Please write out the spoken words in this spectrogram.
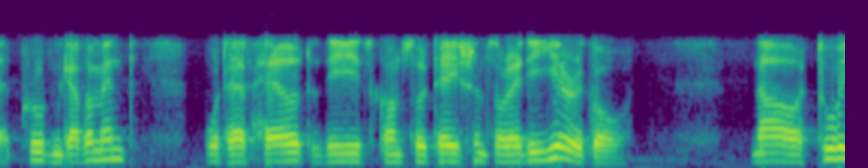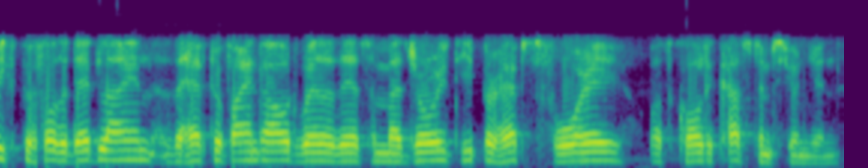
a prudent government would have held these consultations already a year ago. Now, two weeks before the deadline, they have to find out whether there's a majority, perhaps, for a, what's called a customs union,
